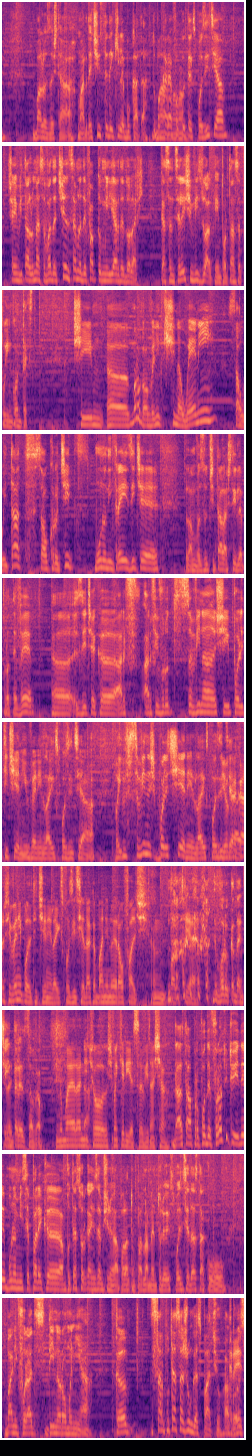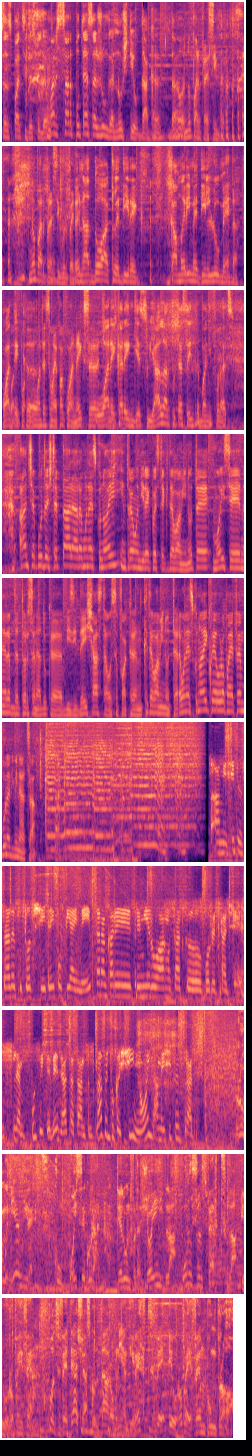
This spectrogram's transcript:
baloți de ăștia mari, de 500 de kg bucata. După Mamă, care a făcut mamă. expoziția și a invitat lumea să vadă ce înseamnă de fapt un miliard de dolari. Ca să înțelegi și vizual, că e important să pui în context. Și, uh, mă rog, au venit șinăuenii, s-au uitat, s-au crucit. Unul dintre ei zice, l-am văzut citat la știrile ProTV, uh, zice că ar fi, ar fi vrut să vină și politicienii venind la expoziția... Păi, să vină și politicienii la expoziția... Eu cred că ar fi venit politicienii la expoziție dacă banii nu erau falși în baloție aia. Adevărul că da, ce interes aveau. Nu mai era nicio șmecherie să vină așa. Dar asta, apropo de furat, uite, o idee bună, mi se pare că am putea să organizăm și noi la Palatul Parlamentului o expoziție de asta cu banii furați din România. Că s-ar putea să ajungă spațiu. Acolo Crezi? sunt spații destul de mari, s-ar putea să ajungă, nu știu dacă. Da. Nu, nu par prea sigur. nu par prea sigur pe În tine. a doua clădire ca mărime din lume. Da. Poate Po- că Poate să mai fac o anexă. cine știe. oarecare înghesuială ar putea să intre banii furați. A început deșteptarea, rămâneți cu noi, intrăm în direct peste câteva minute. Moise e nerăbdător să ne aducă Busy Day și asta o să facă în câteva minute. Rămâneți cu noi cu Europa FM, bună dimineața! Am ieșit în stradă cu toți cei trei copii ai mei, seara în care premierul a anunțat că vor retrage. Le-am spus, uite, vezi, asta s-a întâmplat pentru că și noi am ieșit în stradă. România în direct cu Moise Guran. De luni până joi la 1 și un sfert la Europa FM. Poți vedea și asculta România în direct pe europafm.ro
